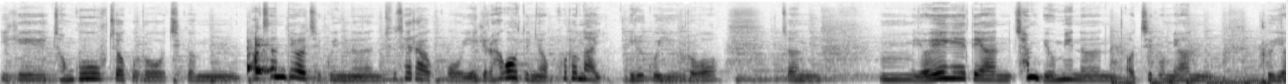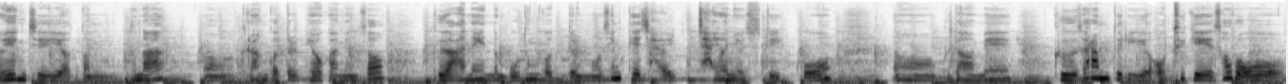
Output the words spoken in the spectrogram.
이게 전국적으로 지금 확산되어지고 있는 추세라고 얘기를 하거든요. 코로나 19 이후로 전 음, 여행에 대한 참 묘미는 어찌 보면 그 여행지의 어떤 문화 어, 그러한 것들 배워가면서 그 안에 있는 모든 것들 뭐 생태 자, 자연일 수도 있고 어, 그 다음에 그 사람들이 어떻게 서로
